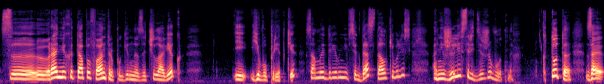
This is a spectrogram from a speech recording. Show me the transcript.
с э, ранних этапов антропогенеза, человек и его предки, самые древние, всегда сталкивались, они жили среди животных. Кто-то, за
